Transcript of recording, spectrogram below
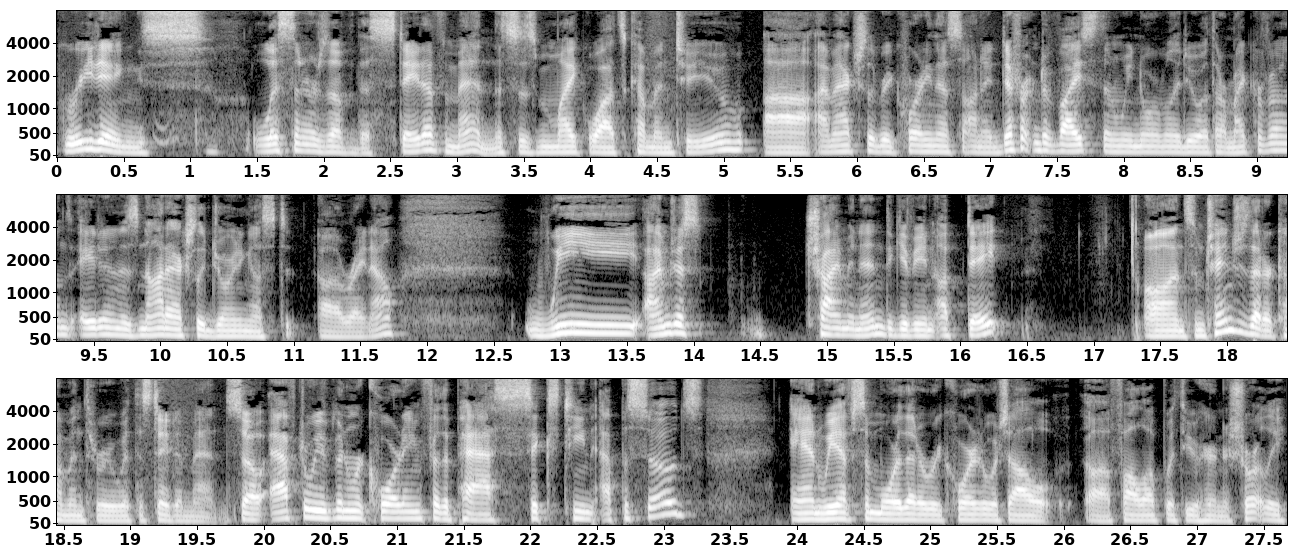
Greetings, listeners of the State of Men. This is Mike Watts coming to you. Uh, I'm actually recording this on a different device than we normally do with our microphones. Aiden is not actually joining us uh, right now. We, I'm just chiming in to give you an update on some changes that are coming through with the State of Men. So after we've been recording for the past 16 episodes, and we have some more that are recorded, which I'll uh, follow up with you here in a shortly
